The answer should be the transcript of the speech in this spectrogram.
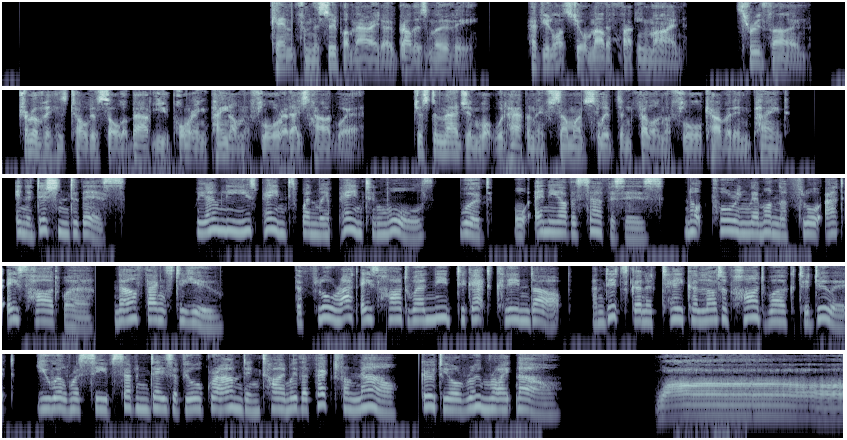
Kamek from the Super Mario Brothers movie. Have you lost your motherfucking mind? Through phone. Trevor has told us all about you pouring paint on the floor at Ace Hardware. Just imagine what would happen if someone slipped and fell on the floor covered in paint. In addition to this, we only use paints when we're painting walls, wood, or any other surfaces, not pouring them on the floor at Ace Hardware. Now thanks to you. The floor at Ace Hardware need to get cleaned up, and it's gonna take a lot of hard work to do it. You will receive 7 days of your grounding time with effect from now. Go to your room right now. Wow.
